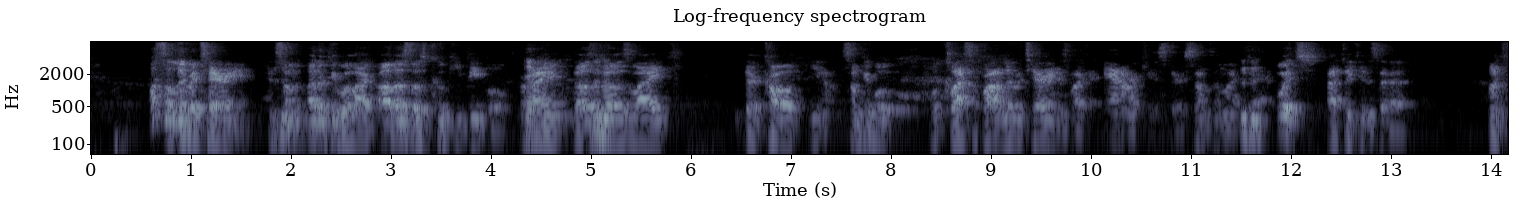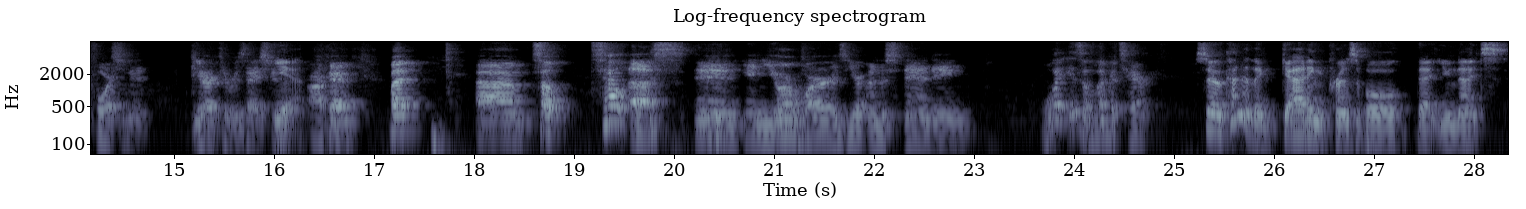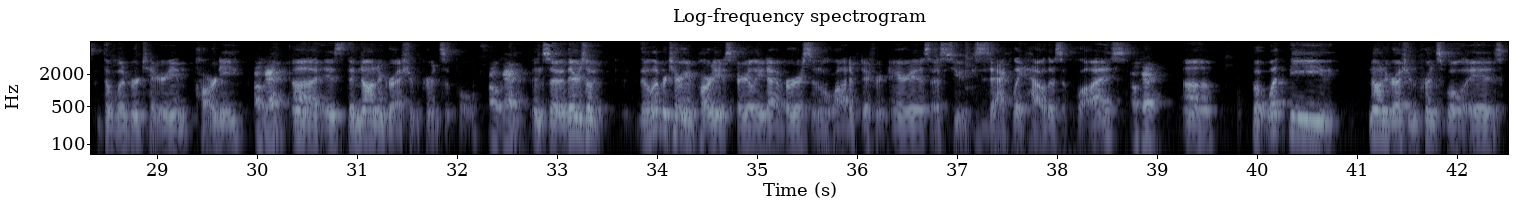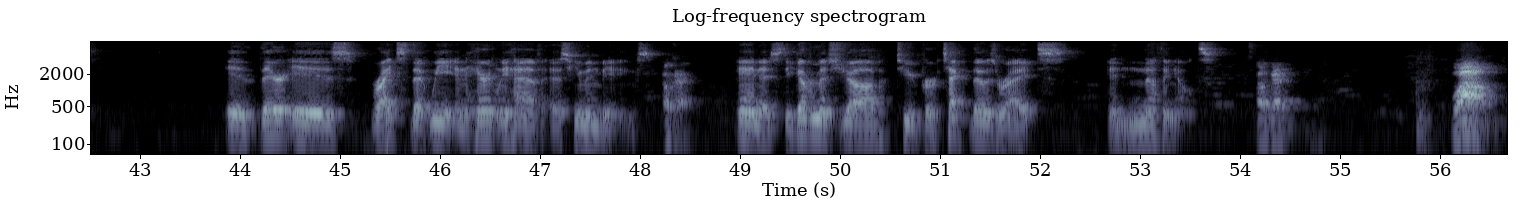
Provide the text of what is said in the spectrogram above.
what's a libertarian? And some other people are like, oh, those those kooky people, Yeah. right? Those are Mhm. those like they're called, you know, some people will classify a libertarian as like an anarchist or something like Mhm. that, which I think is a unfortunate characterization. Yeah. Okay. But um, so tell us in in your words, your understanding, what is a libertarian? So, kind of the guiding principle that unites the Libertarian Party Okay. uh, is the non-aggression principle. Okay. And so, there's a the Libertarian Party is fairly diverse in a lot of different areas as to exactly how this applies. Okay. Uh, but what the non-aggression principle is is there is rights that we inherently have as human beings. Okay. And it's the government's job to protect those rights and nothing else. Okay. Wow.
